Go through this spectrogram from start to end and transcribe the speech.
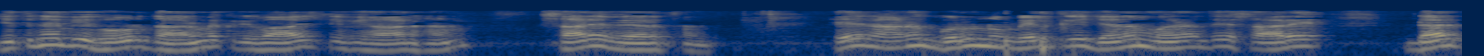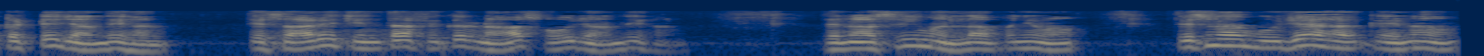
ਜਿਤਨੇ ਵੀ ਹੋਰ ਧਾਰਮਿਕ ਰਿਵਾਜ ਤੇ ਵਿਹਾਰ ਹਨ, ਸਾਰੇ ਵਿਅਰਥ ਹਨ। हे ਨਾਨਕ, ਗੁਰੂ ਨੂੰ ਮਿਲ ਕੇ ਜਨਮ ਮਰਨ ਦੇ ਸਾਰੇ ਡਰ ਕੱਟੇ ਜਾਂਦੇ ਹਨ ਤੇ ਸਾਰੇ ਚਿੰਤਾ, ਫਿਕਰ, ਨਾਸ ਹੋ ਜਾਂਦੇ ਹਨ। ਦਨਾਸਰੀ ਮਹੱਲਾ ਪੰਜਵਾਂ, ਤ੍ਰਿਸ਼ਨਾ ਬੂਝੈ ਹਰ ਕੇ ਨਾਮ,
